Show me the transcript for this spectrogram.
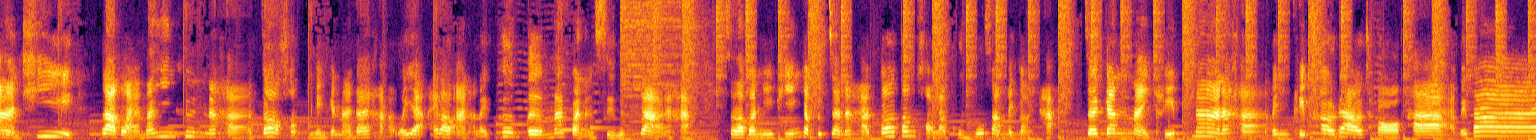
อ่านที่หลากหลายมากยิ่งขึ้นนะคะ ก็คอมเมนต์กันมาได้ค่ะ ว่าอยากให้เราอ่านอะไรเพิ่มเติมมากกว่าหนังสือหรือเปล่านะคะ สำหรับวันนี้พิงกับทุกจันนะคะ ก็ต้องขอลาคุณผู้ฟังไปก่อนค่ะ เจอกันใหม่คลิปหน้านะคะ เป็นคลิปเขาดาวทอค่ะ บ๊ายบาย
